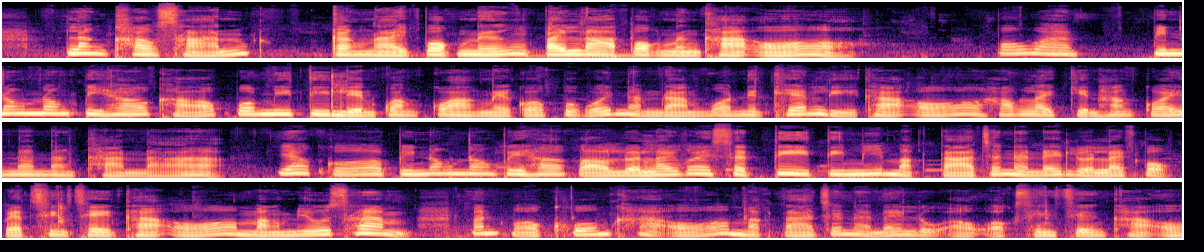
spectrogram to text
ำลังข้าวสารกลางในปอกหนึงไปลาปอกหนึงค่ะอ๋อเพราะว่าพี่น้องๆปีเฮาขาวบ่มีตีเหรียญกว้างๆเนี่ยก็ปลูกไว้นำๆบ่เนี่ยแค้นหลีค่ะอ๋อเฮาไล่กินหางก้อยนั่นนังคานา ยาก็พี่น้องๆไปหาเก่าเหลือไล่ไว้สตีที่มีหมักตาจันนั้นได้เหลือไล่ปอกแบบเซิงๆค่ะอ๋อมังมิวซ้ำมันหมอโคมค่ะอ๋อหมักตาจันนั้นได้ลูกเอาออกเซิงๆค่ะอ๋อ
